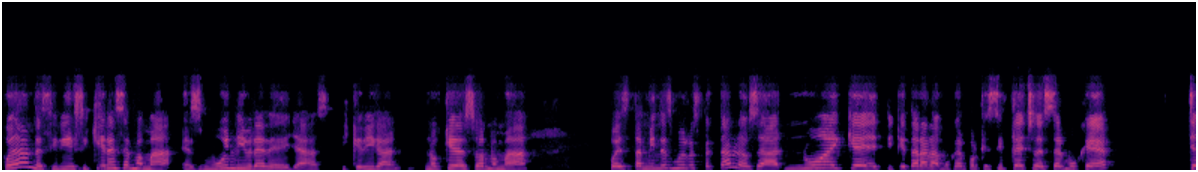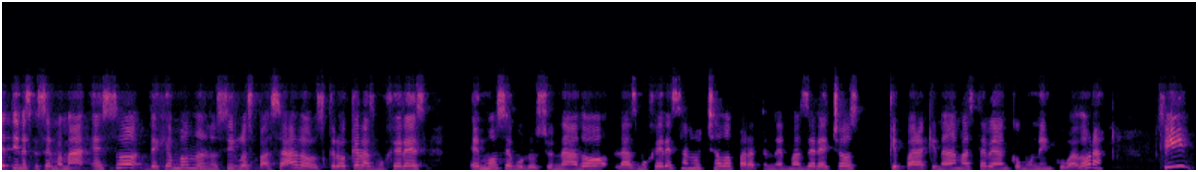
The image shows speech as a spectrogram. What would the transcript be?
puedan decidir si quieren ser mamá, es muy libre de ellas y que digan, no quieres ser mamá, pues también es muy respetable. O sea, no hay que etiquetar a la mujer porque simple hecho de ser mujer, ya tienes que ser mamá. Eso dejémoslo en los siglos pasados. Creo que las mujeres hemos evolucionado, las mujeres han luchado para tener más derechos que para que nada más te vean como una incubadora. Sí,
